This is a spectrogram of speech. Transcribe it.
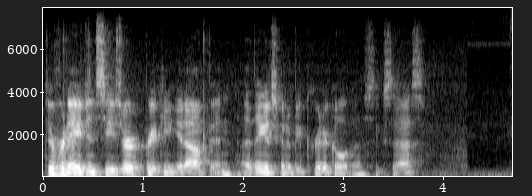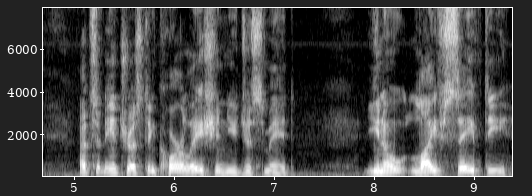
different agencies are picking it up, and I think it's going to be critical to success. That's an interesting correlation you just made. You know, life safety,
